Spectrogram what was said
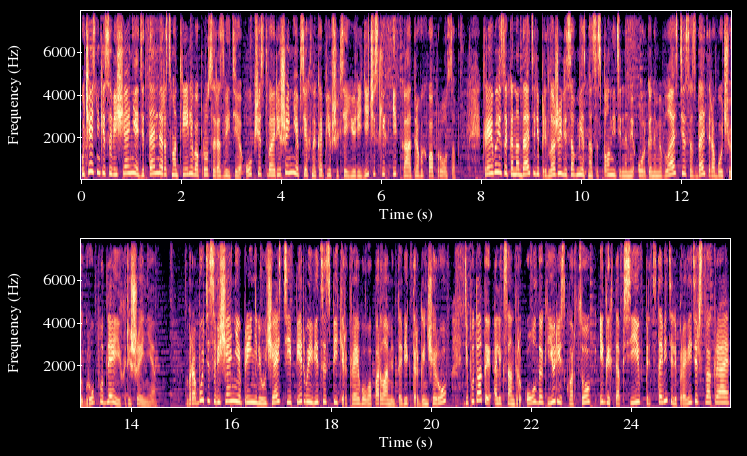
Участники совещания детально рассмотрели вопросы развития общества, решения всех накопившихся юридических и кадровых вопросов. Краевые законодатели предложили совместно с исполнительными органами власти создать рабочую группу для их решения. В работе совещания приняли участие первый вице-спикер Краевого парламента Виктор Гончаров, депутаты Александр Олдек, Юрий Скворцов, Игорь Топсиев, представители правительства края,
